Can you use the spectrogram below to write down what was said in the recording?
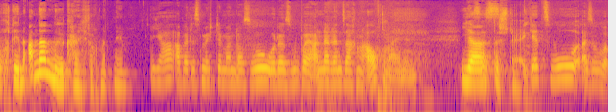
auch den anderen Müll kann ich doch mitnehmen. Ja, aber das möchte man doch so oder so bei anderen Sachen auch meinen. Ja, das, ist, das stimmt. Jetzt wo, also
